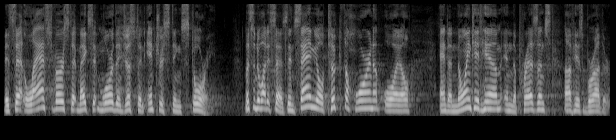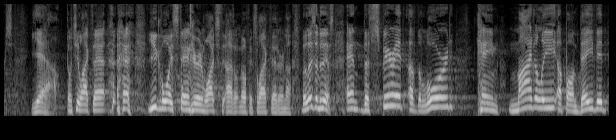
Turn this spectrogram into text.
It's that last verse that makes it more than just an interesting story. Listen to what it says. Then Samuel took the horn of oil and anointed him in the presence of his brothers. Yeah. Don't you like that? you boys stand here and watch. The, I don't know if it's like that or not. But listen to this. And the Spirit of the Lord came mightily upon David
